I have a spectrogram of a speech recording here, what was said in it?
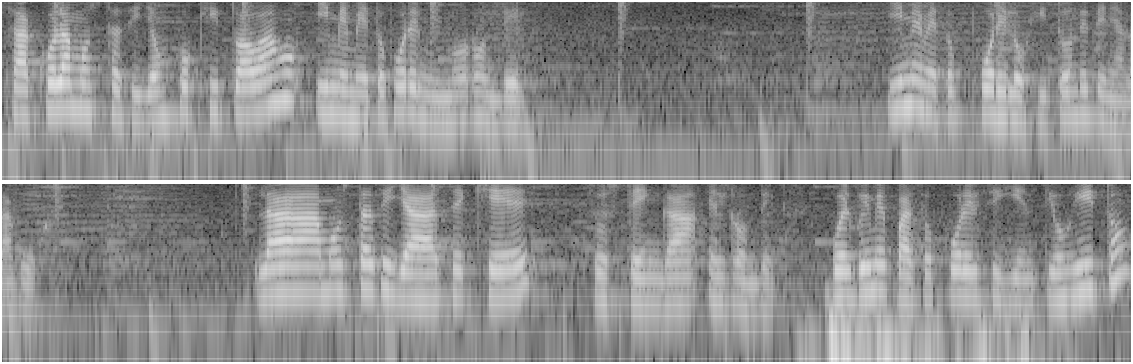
saco la mostacilla un poquito abajo y me meto por el mismo rondel. Y me meto por el ojito donde tenía la aguja. La mostacilla hace que sostenga el rondel. Vuelvo y me paso por el siguiente ojito.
